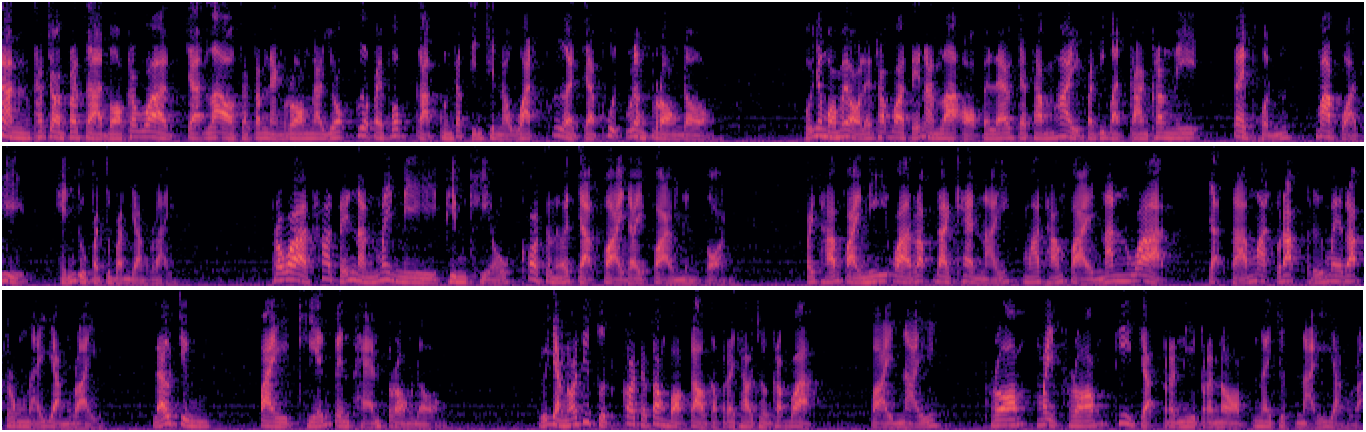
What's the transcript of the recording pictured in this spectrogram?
นันขจรประสาทบอกครับว่าจะลาออกจากตำแหน่งรองนายก เพื่อไปพบกับคุณทักษิณชินวัตรเพื่อจะพูดเรื่องปรองดอง ผมยังมองไม่ออกเลยครับว่าเสนันลาออกไปแล้วจะทำให้ปฏิบัติการครั้งนี้ได้ผลมากกว่าที่เห็นอยู่ปัจจุบันอย่างไร เพราะว่าถ้าเสนันไม่มีพิมพ์เขียวข้อเสนอจากฝ่ายใดฝ่ายหนึ่งก่อน ไปถามฝ่ายนี้ว่ารับได้แค่ไหน มาถามฝ่ายนั้นว่าจะสามารถรับหรือไม่รับตรงไหนอย่างไร แล้วจึง ไปเขียนเป็นแผนปรองดอง หรืออย่างน้อยที่สุดก็จะต้องบอกกล่าวกับประชาชนครับว่า ฝ่ายไหนพร้อมไม่พร้อมที่จะประนีประนอมในจุดไหนอย่างไร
